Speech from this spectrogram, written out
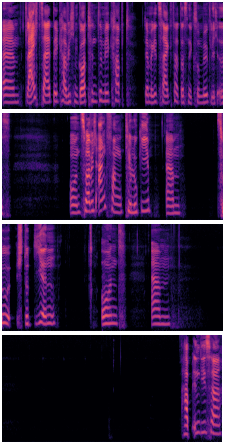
ähm, gleichzeitig habe ich einen Gott hinter mir gehabt, der mir gezeigt hat, dass nichts so möglich ist. Und so habe ich angefangen, Theologie ähm, zu studieren und ähm, habe in dieser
